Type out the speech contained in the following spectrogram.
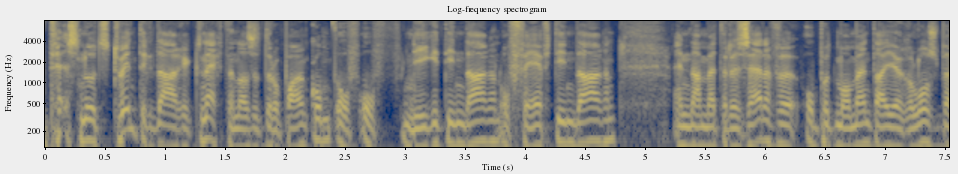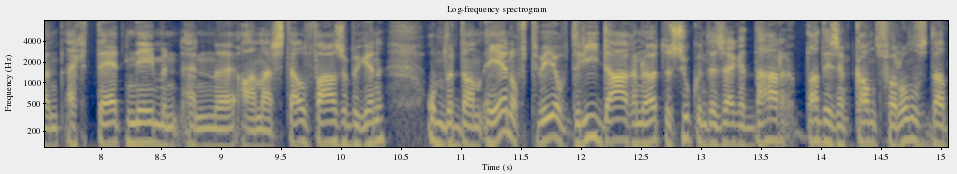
desnoods 20 dagen knechten als het erop aankomt, of, of 19 dagen of 15 dagen. En dan met reserve op het moment dat je gelost bent echt tijd nemen en uh, aan herstelfase beginnen. Om er dan één of twee of drie dagen uit te zoeken te zeggen, daar, dat is een kans voor ons, dat,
